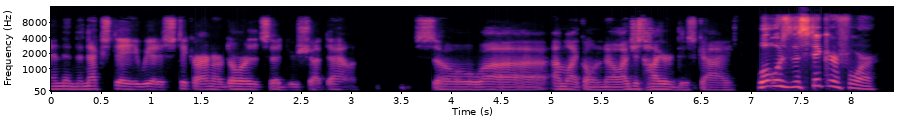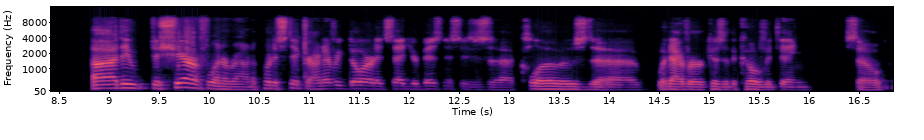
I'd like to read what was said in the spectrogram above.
and then the next day we had a sticker on our door that said "You're shut down." So uh, I'm like, "Oh no!" I just hired this guy. What was the sticker for? Uh, the the sheriff went around and put a sticker on every door that said your business is uh, closed, uh, whatever, because of the COVID thing. So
